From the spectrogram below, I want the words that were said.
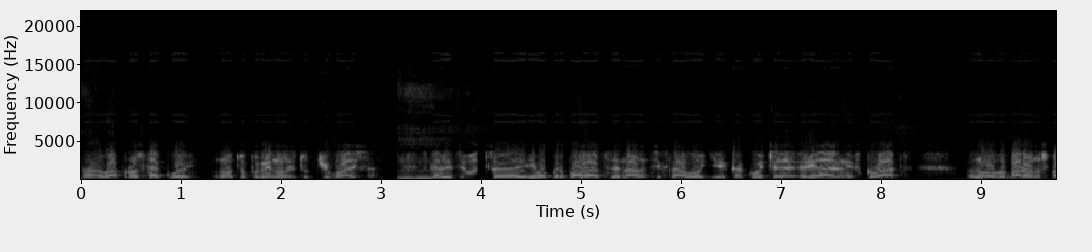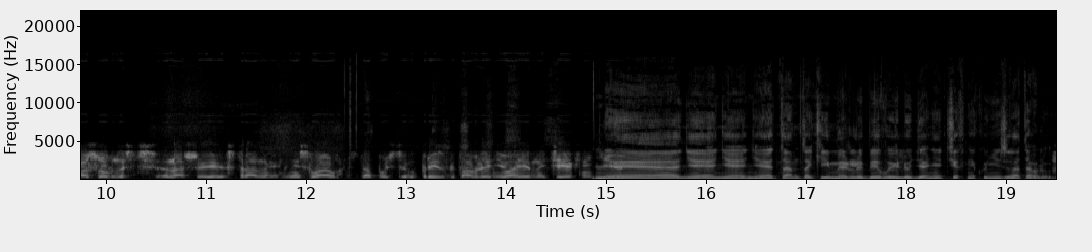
А, вопрос такой. Вот упомянули тут Чубайса. Угу. Скажите, вот э, его корпорация нанотехнологии, какой-то реальный вклад – ну, в обороноспособность нашей страны внесла, допустим, при изготовлении военной техники. Не, не, не, не. Там такие миролюбивые люди, они технику не изготавливают.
